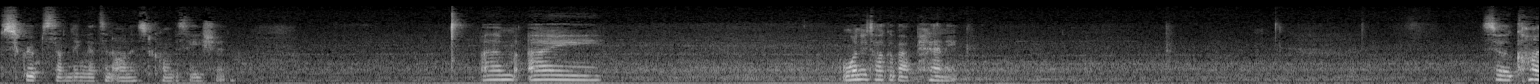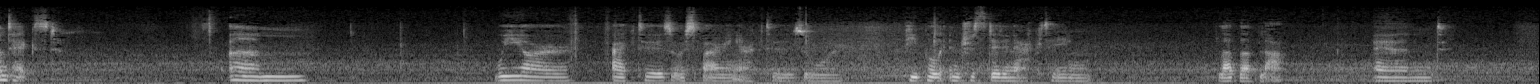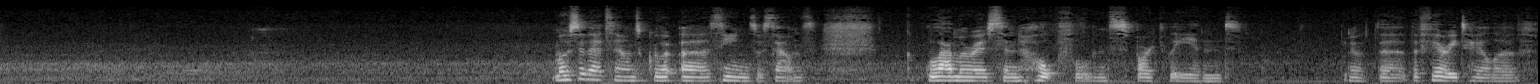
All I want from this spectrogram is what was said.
script something that's an honest conversation. Um, I want to talk about panic. So, context. Um, we are actors or aspiring actors or people interested in acting, blah, blah, blah. And most of that sounds uh, scenes or sounds glamorous and hopeful and sparkly and you know the the fairy tale of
